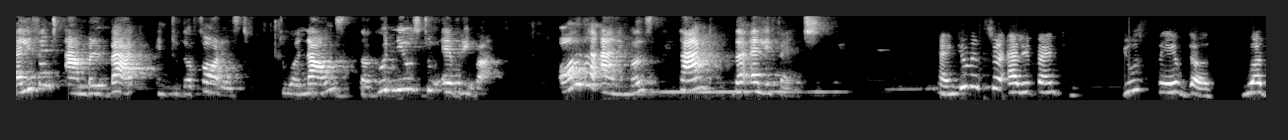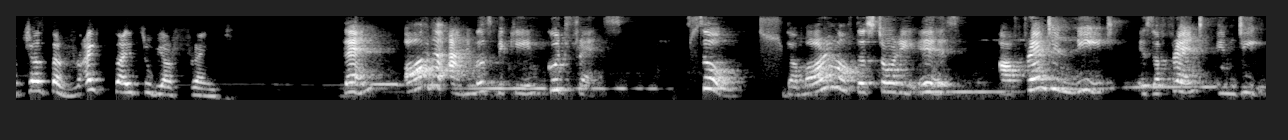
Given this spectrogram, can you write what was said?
elephant ambled back into the forest to announce the good news to everyone. All the animals thanked the elephant. Thank you, Mr. Elephant. You saved us. You are just the right size to be our friend. Then all the animals became good friends. So, the moral of the story is a friend in need is a friend indeed.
